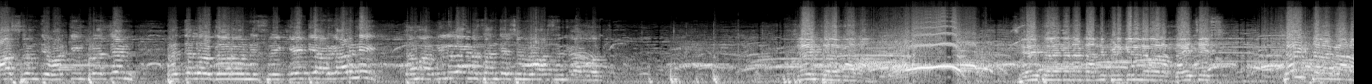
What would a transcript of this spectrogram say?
రాష్ట్రంతి వర్కింగ్ ప్రెసిడెంట్ పెద్దలు గౌరవని శ్రీ కేటీఆర్ గారిని తమ విలువైన సందేశం ఇవ్వాల్సిందిగా కోరుతున్నాను. జై తెలంగాణ. జై తెలంగాణ అంటే అన్ని పిడికిలు వాళ్ళ దయచేసి. జై తెలంగాణ.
